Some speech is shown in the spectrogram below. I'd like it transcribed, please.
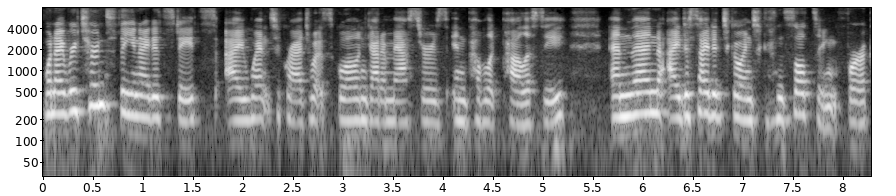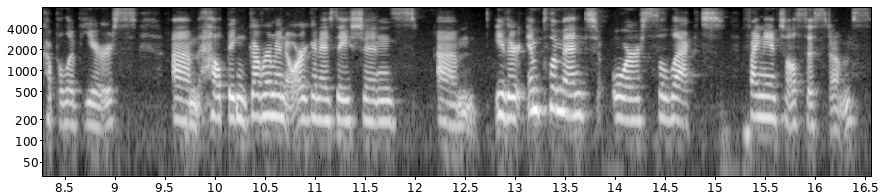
When I returned to the United States, I went to graduate school and got a master's in public policy. And then I decided to go into consulting for a couple of years, um, helping government organizations um, either implement or select financial systems.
